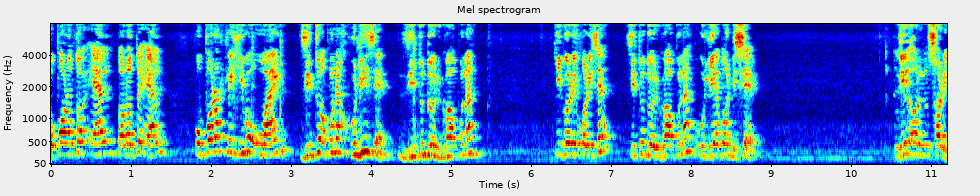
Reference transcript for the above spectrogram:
ওপৰতো এল তলতো এল ওপৰত লিখিব ৱাই যিটো আপোনাক সুধিছে যিটো দৈৰ্ঘ্য আপোনাক কি কৰি কৰিছে? যিটো দৈৰ্ঘ্য আপোনাক উলিয়াব দিছে। চৰি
